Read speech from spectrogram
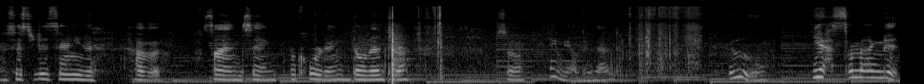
My sister did say I need to have a sign saying recording, don't enter. So maybe I'll do that. Ooh, yes, a magnet.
